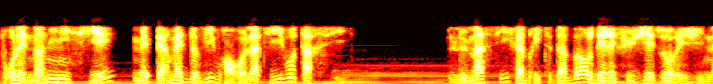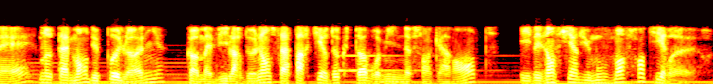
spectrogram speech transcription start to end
pour les non-initiés, mais permettent de vivre en relative autarcie. Le massif abrite d'abord des réfugiés originaires, notamment de Pologne, comme à Villard-de-Lans à partir d'octobre 1940, et des anciens du mouvement franc-tireur.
